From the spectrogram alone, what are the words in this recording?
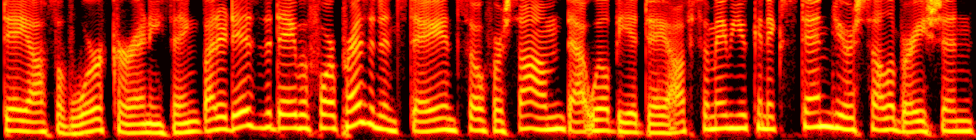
day off of work or anything. But it is the day before President's Day, and so for some that will be a day off. So maybe you can extend your celebration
